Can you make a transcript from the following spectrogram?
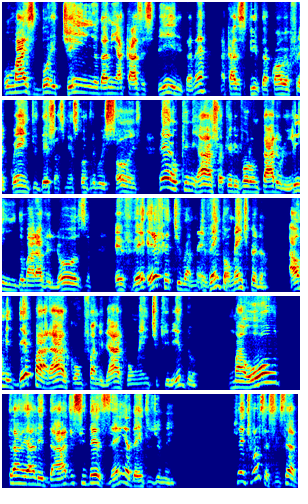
o mais bonitinho da minha casa espírita, né? A casa espírita a qual eu frequento e deixo as minhas contribuições. Eu que me acho aquele voluntário lindo, maravilhoso, efetivamente, eventualmente, perdão, ao me deparar com um familiar, com um ente querido, uma outra realidade se desenha dentro de mim. Gente, vamos ser sinceros,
